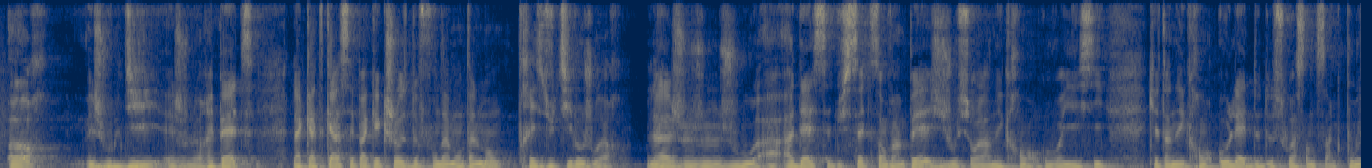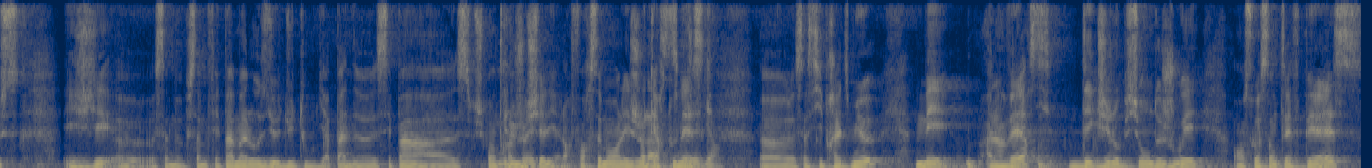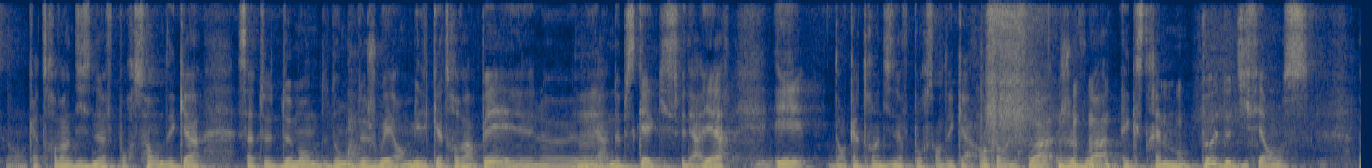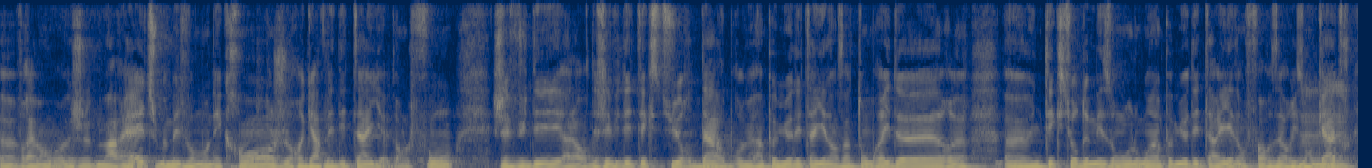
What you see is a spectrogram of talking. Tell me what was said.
or et je vous le dis et je le répète la 4K c'est pas quelque chose de fondamentalement très utile aux joueurs Là, je, joue à Hades, c'est du 720p. J'y joue sur un écran que vous voyez ici, qui est un écran OLED de 65 pouces. Et j'ai, euh, ça me, ça me fait pas mal aux yeux du tout. Il y a pas de, c'est pas, je suis pas en train de chialer. Alors forcément, les jeux cartoonesques, euh, ça s'y prête mieux. Mais à l'inverse, dès que j'ai l'option de jouer en 60 fps, en 99% des cas, ça te demande donc de jouer en 1080p et il y a un upscale qui se fait derrière. Et dans 99% des cas, encore une fois, je vois extrêmement peu de différence. Euh, vraiment, je m'arrête, je me mets devant mon écran, je regarde les détails dans le fond. J'ai vu des, alors j'ai vu des textures d'arbres un peu mieux détaillées dans un Tomb Raider, euh, euh, une texture de maison au loin un peu mieux détaillée dans Forza Horizon 4. Hmm.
